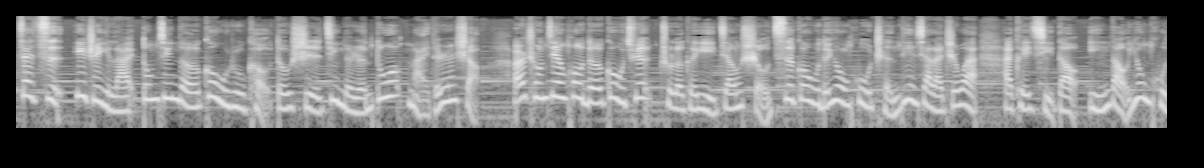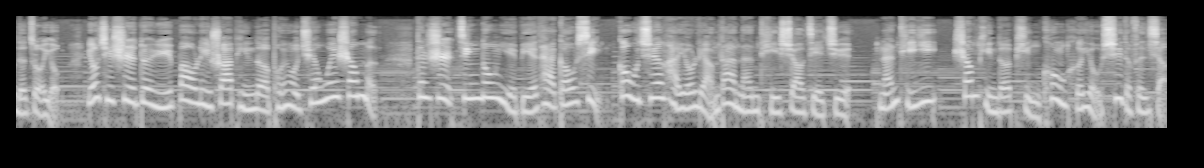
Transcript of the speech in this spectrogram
再次，一直以来，东京的购物入口都是进的人多，买的人少。而重建后的购物圈，除了可以将首次购物的用户沉淀下来之外，还可以起到引导用户的作用，尤其是对于暴力刷屏的朋友圈微商们。但是，京东也别太高兴，购物圈还有两大难题需要解决。难题一：商品的品控和有序的分享。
